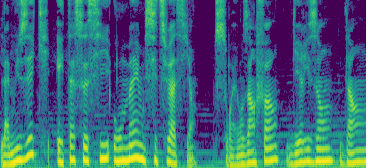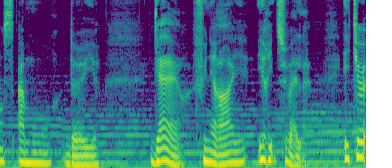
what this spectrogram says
la musique est associée aux mêmes situations, soins aux enfants, guérison, danse, amour, deuil, guerre, funérailles et rituels et que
